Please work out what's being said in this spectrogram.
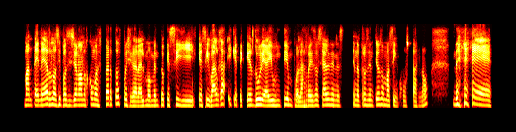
mantenernos y posicionarnos como expertos, pues llegará el momento que sí, que sí valga y que te quede dure ahí un tiempo. Las redes sociales en, en otro sentido son más injustas, ¿no?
